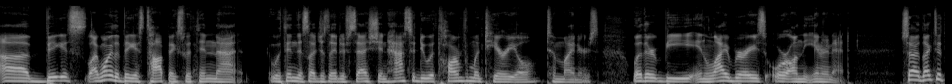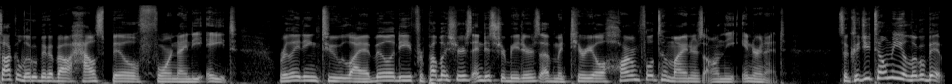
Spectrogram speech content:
uh, biggest, like one of the biggest topics within that within this legislative session has to do with harmful material to minors, whether it be in libraries or on the internet. So I'd like to talk a little bit about House Bill 498, relating to liability for publishers and distributors of material harmful to minors on the internet. So could you tell me a little bit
